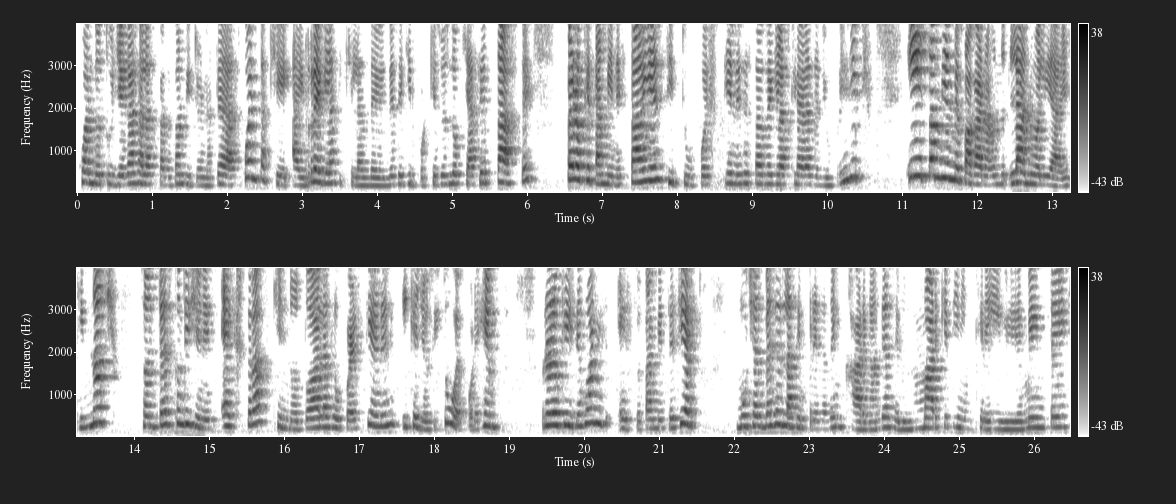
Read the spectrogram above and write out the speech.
cuando tú llegas a las casas anfitrionas te das cuenta que hay reglas y que las debes de seguir porque eso es lo que aceptaste, pero que también está bien si tú pues tienes estas reglas claras desde un principio. Y también me pagaron la anualidad del gimnasio. Son tres condiciones extras que no todas las au tienen y que yo sí tuve, por ejemplo. Pero lo que dice Juan es totalmente cierto. Muchas veces las empresas se encargan de hacer un marketing increíblemente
